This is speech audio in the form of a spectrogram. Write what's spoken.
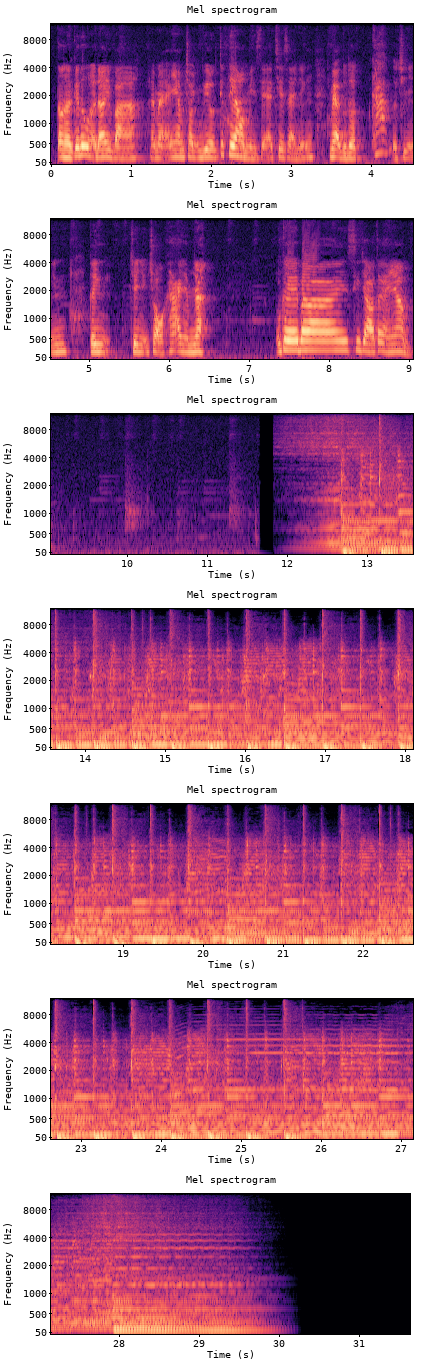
tạm thời kết thúc lại đây và hẹn gặp anh em trong những video tiếp theo. Mình sẽ chia sẻ những mẹo thủ thuật khác ở trên những kênh trên những trò khác anh em nhá ok bye bye. Xin chào tất cả anh em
